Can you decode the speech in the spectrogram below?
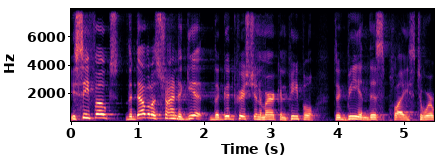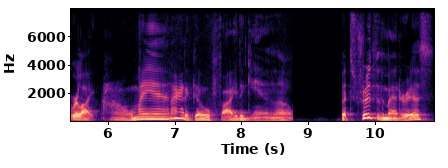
You see, folks, the devil is trying to get the good Christian American people to be in this place to where we're like, oh man, I got to go fight again. Oh. But the truth of the matter is,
